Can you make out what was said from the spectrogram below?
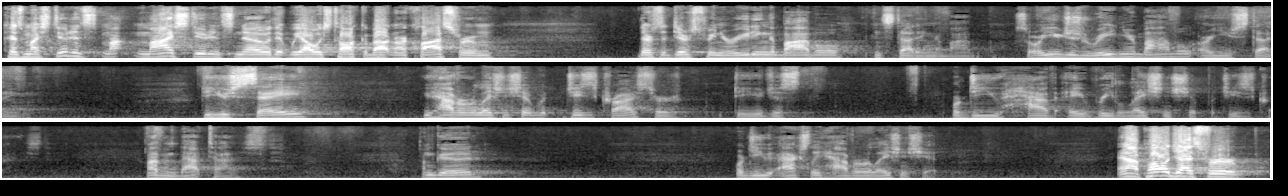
Because my students, my, my, students know that we always talk about in our classroom, there's a difference between reading the Bible and studying the Bible. So are you just reading your Bible or are you studying? Do you say you have a relationship with Jesus Christ or do you just or do you have a relationship with Jesus Christ? I've been baptized. I'm good. Or do you actually have a relationship? And I apologize for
